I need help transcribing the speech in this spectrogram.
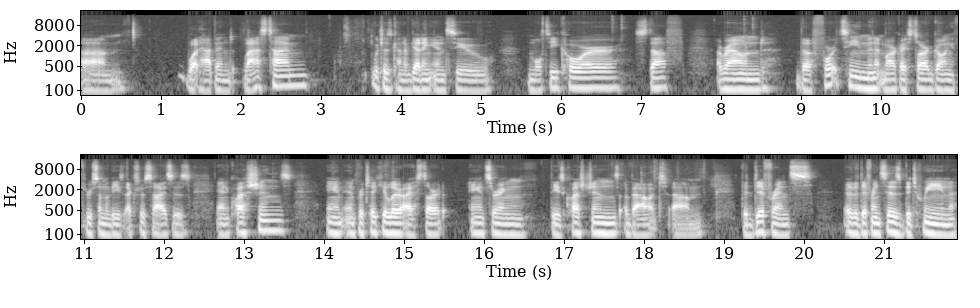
um, what happened last time, which is kind of getting into multi-core stuff around the 14 minute mark, I start going through some of these exercises and questions. And in particular, I start answering these questions about um, the difference or the differences between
